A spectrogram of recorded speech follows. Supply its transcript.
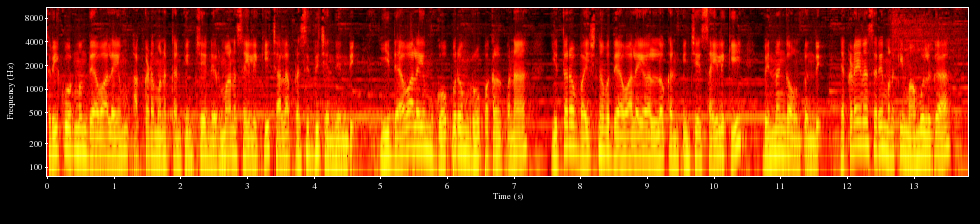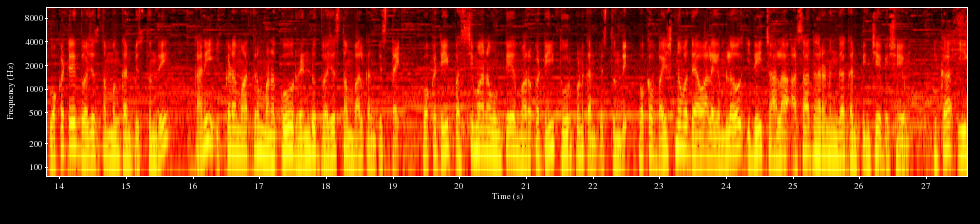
శ్రీకూర్మం దేవాలయం అక్కడ మనకు కనిపించే నిర్మాణ శైలికి చాలా ప్రసిద్ధి చెందింది. ఈ దేవాలయం గోపురం రూపకల్పన ఇతర వైష్ణవ దేవాలయాల్లో కనిపించే శైలికి భిన్నంగా ఉంటుంది. ఎక్కడైనా సరే మనకి మామూలుగా ఒకటే ధ్వజస్తంభం కనిపిస్తుంది. కానీ ఇక్కడ మాత్రం మనకు రెండు ధ్వజస్తంభాలు కనిపిస్తాయి. ఒకటి పశ్చిమాన ఉంటే మరొకటి తూర్పున కనిపిస్తుంది. ఒక వైష్ణవ దేవాలయంలో ఇది చాలా అసాధారణంగా కనిపించే విషయం. ఇక ఈ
